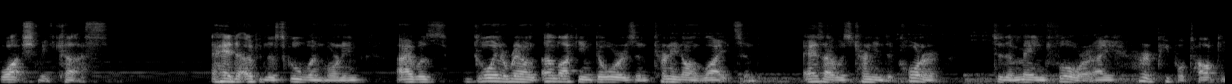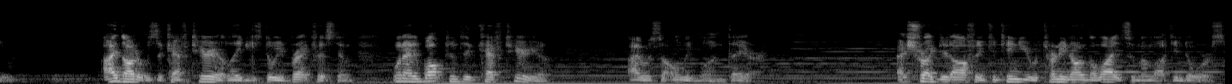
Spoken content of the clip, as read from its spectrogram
watched me cuss. I had to open the school one morning I was going around unlocking doors and turning on lights, and as I was turning the corner to the main floor, I heard people talking. I thought it was the cafeteria ladies doing breakfast, and when I walked into the cafeteria, I was the only one there. I shrugged it off and continued with turning on the lights and unlocking doors.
